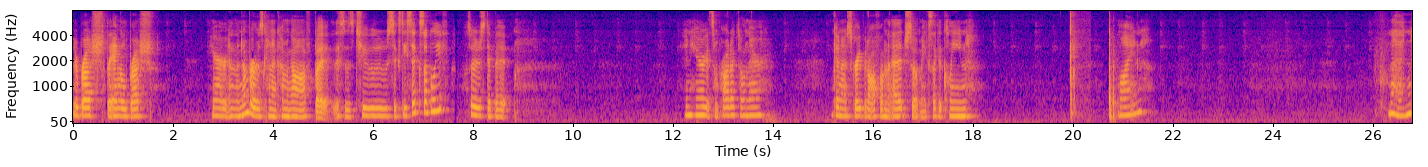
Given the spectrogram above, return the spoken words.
their brush, the angled brush here, and the number is kind of coming off, but this is 266, I believe. So I just dip it in here, get some product on there. I'm gonna scrape it off on the edge so it makes like a clean line. then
